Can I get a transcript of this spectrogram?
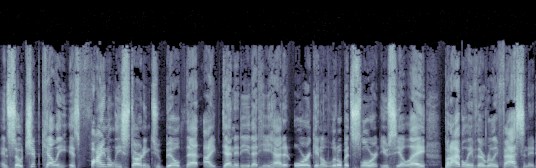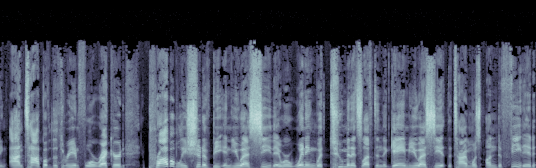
And so Chip Kelly is finally starting to build that identity that that he had at Oregon, a little bit slower at UCLA, but I believe they're really fascinating. On top of the 3 and 4 record, probably should have beaten USC. They were winning with two minutes left in the game. USC at the time was undefeated,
